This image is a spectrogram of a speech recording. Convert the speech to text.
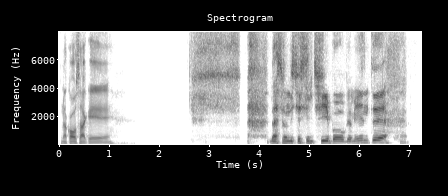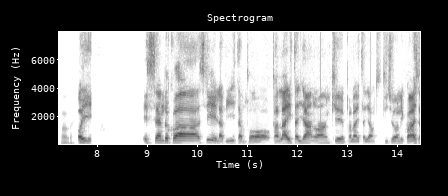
Una cosa che... Beh, se non dicessi il cibo, ovviamente. Eh, vabbè, Poi, essendo qua, sì, la vita un po', parlare italiano anche, parlare italiano tutti i giorni, quasi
